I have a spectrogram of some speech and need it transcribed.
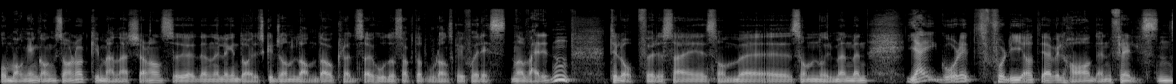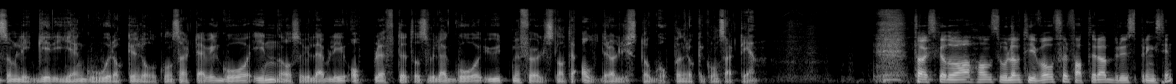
Og mange ganger så har nok manageren hans, denne legendariske John Landau, klødd seg i hodet og sagt at hvordan skal vi få resten av verden til å oppføre seg som, som nordmenn. Men jeg går dit fordi at jeg vil ha den frelsen som ligger ligger i en god rock'n'roll-konsert. Jeg vil gå inn, og så vil jeg bli oppløftet, og så vil jeg gå ut med følelsen at jeg aldri har lyst til å gå på en rockekonsert igjen. Takk skal du ha, Hans Olav Tyvold, forfatter av Bruce Springsteen,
